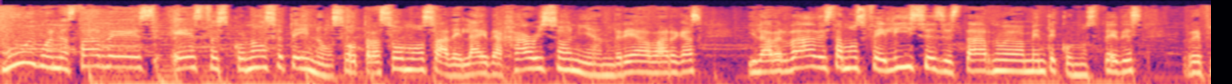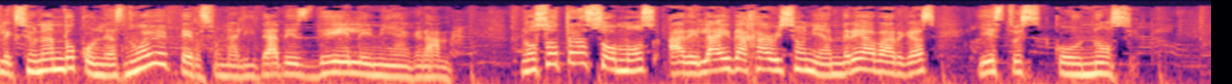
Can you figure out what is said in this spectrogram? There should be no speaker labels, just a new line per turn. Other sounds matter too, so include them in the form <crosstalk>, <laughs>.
Muy buenas tardes, esto es Conócete y nosotras somos Adelaida Harrison y Andrea Vargas y la verdad estamos felices de estar nuevamente con ustedes reflexionando con las nueve personalidades del Enneagrama. Nosotras somos Adelaida Harrison y Andrea Vargas y esto es Conócete.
